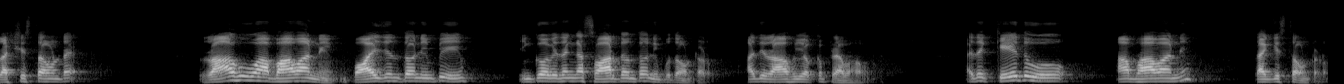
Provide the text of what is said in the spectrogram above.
రక్షిస్తూ ఉంటాయి రాహు ఆ భావాన్ని పాయిజన్తో నింపి ఇంకో విధంగా స్వార్థంతో నింపుతూ ఉంటాడు. అది రాహు యొక్క ప్రభావం. అయితే కేతువు ఆ భావాన్ని తగ్గిస్తూ ఉంటాడు.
